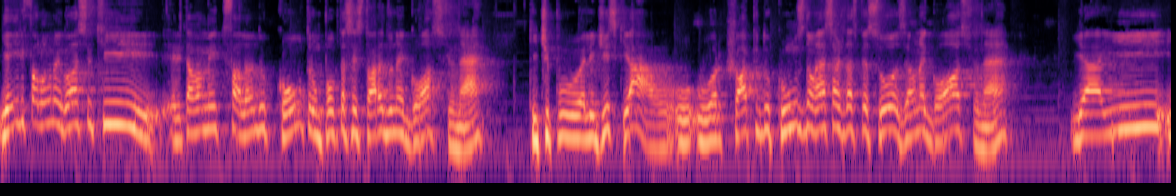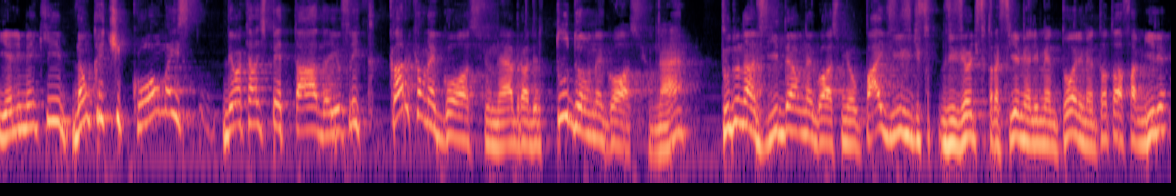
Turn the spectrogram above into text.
E aí ele falou um negócio que ele tava meio que falando contra um pouco dessa história do negócio, né? Que tipo, ele disse que ah, o, o workshop do Kunz não é só ajudar as pessoas, é um negócio, né? E aí e ele meio que não criticou, mas deu aquela espetada. E eu falei, claro que é um negócio, né, brother? Tudo é um negócio, né? Tudo na vida é um negócio. Meu pai vive de, viveu de fotografia, me alimentou, alimentou toda a família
